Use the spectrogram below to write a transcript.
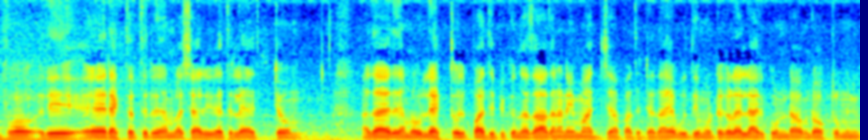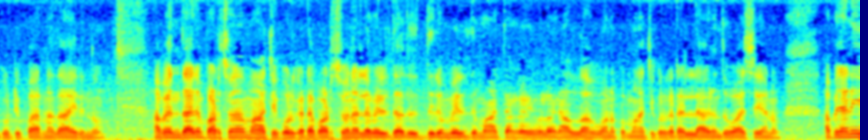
അപ്പോൾ ഒരു രക്തത്തിൽ നമ്മളെ ശരീരത്തിൽ ഏറ്റവും അതായത് നമ്മൾ രക്തം ഉൽപ്പാദിപ്പിക്കുന്ന സാധനമാണ് ഈ മജ്ജ. അപ്പോൾ അതിന്റെതായ ബുദ്ധിമുട്ടുകൾ എല്ലാവർക്കും ഉണ്ടാവും. ഡോക്ടർ മുൻകൂട്ടി പറഞ്ഞതായിരുന്നു. അപ്പോൾ എന്തായാലും പഠിച്ചവനെ മാറ്റി കൊടുക്കട്ടെ. പഠിച്ചവനല്ല വലുത്. അത് ഇതിലും വലുത് മാറ്റാൻ കഴിവുള്ളവൻ അള്ളാഹുവാണ് അപ്പോൾ മാറ്റി കൊടുക്കട്ടെ. എല്ലാവരും ദുവാ ചെയ്യണം. അപ്പോൾ ഞാൻ ഈ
